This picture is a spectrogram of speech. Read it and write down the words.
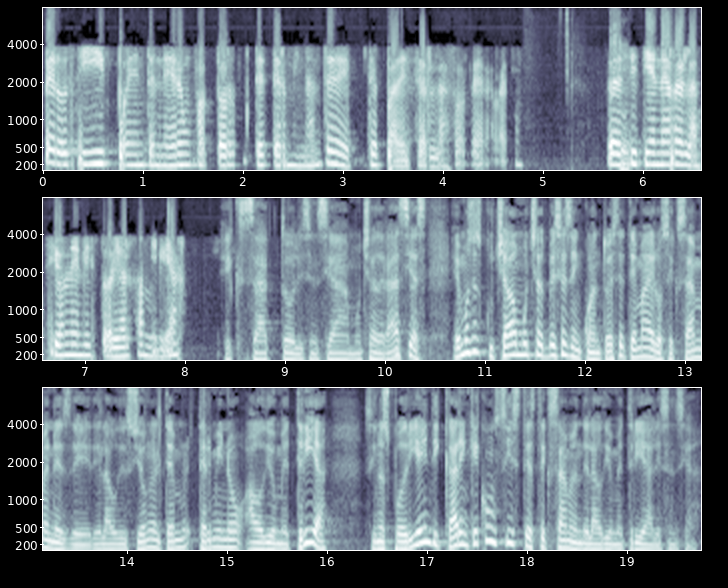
pero sí pueden tener un factor determinante de, padecer la sordera, ¿verdad? Entonces sí tiene relación en el historial familiar. Exacto, licenciada, muchas gracias. Hemos escuchado muchas veces en cuanto a este tema de los exámenes de, la audición el término audiometría. Si nos podría indicar en qué consiste este examen de la audiometría, licenciada.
